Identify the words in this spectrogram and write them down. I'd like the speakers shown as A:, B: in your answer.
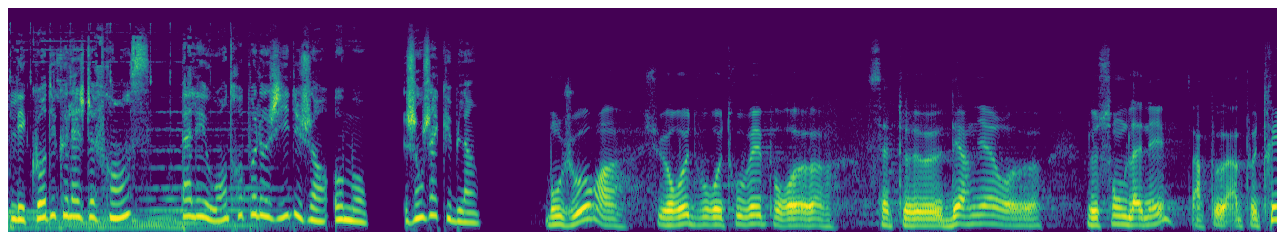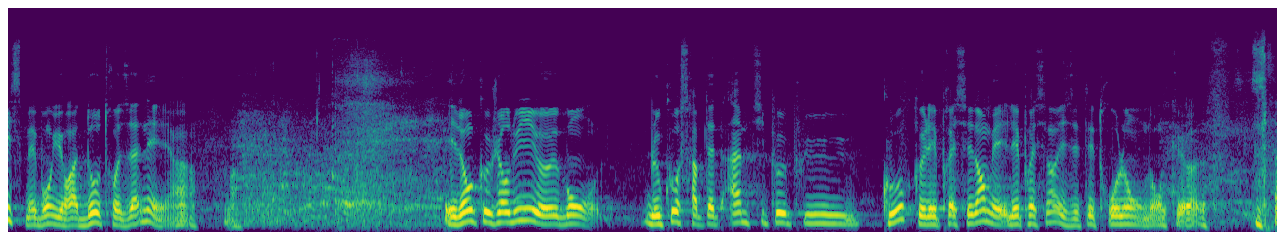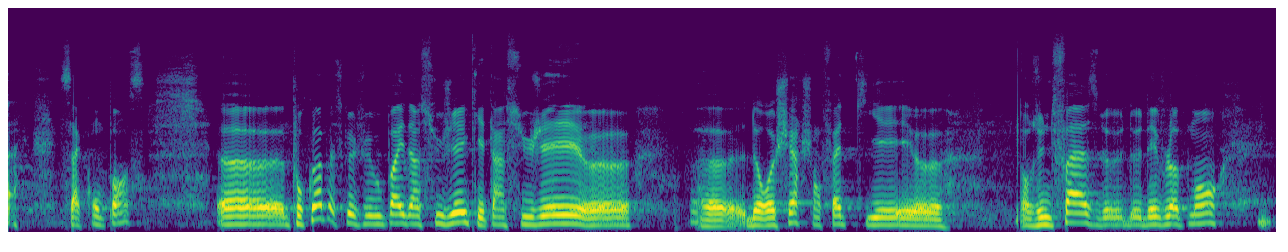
A: Les cours du Collège de France, paléoanthropologie du genre Homo. Jean-Jacques Hublin.
B: Bonjour, je suis heureux de vous retrouver pour euh, cette euh, dernière euh, leçon de l'année. C'est un peu, triste, mais bon, il y aura d'autres années. hein. Et donc aujourd'hui, bon, le cours sera peut-être un petit peu plus court que les précédents, mais les précédents, ils étaient trop longs, donc ça compense. Euh, pourquoi? Parce que je vais vous parler d'un sujet qui est un sujet euh, euh, de recherche, en fait, qui est dans une phase de, développement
